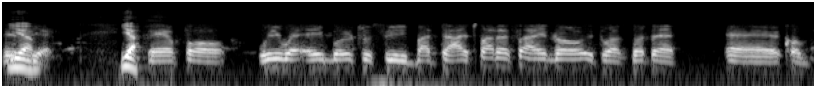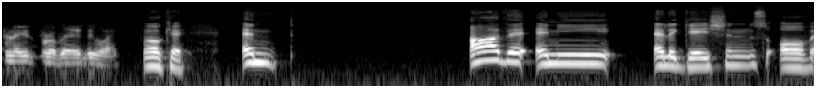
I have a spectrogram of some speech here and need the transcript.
yeah. Year. Yeah. Therefore, we were able to see. But as far as I know, it was not a, a complaint from anyone. Okay. And are there any allegations of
